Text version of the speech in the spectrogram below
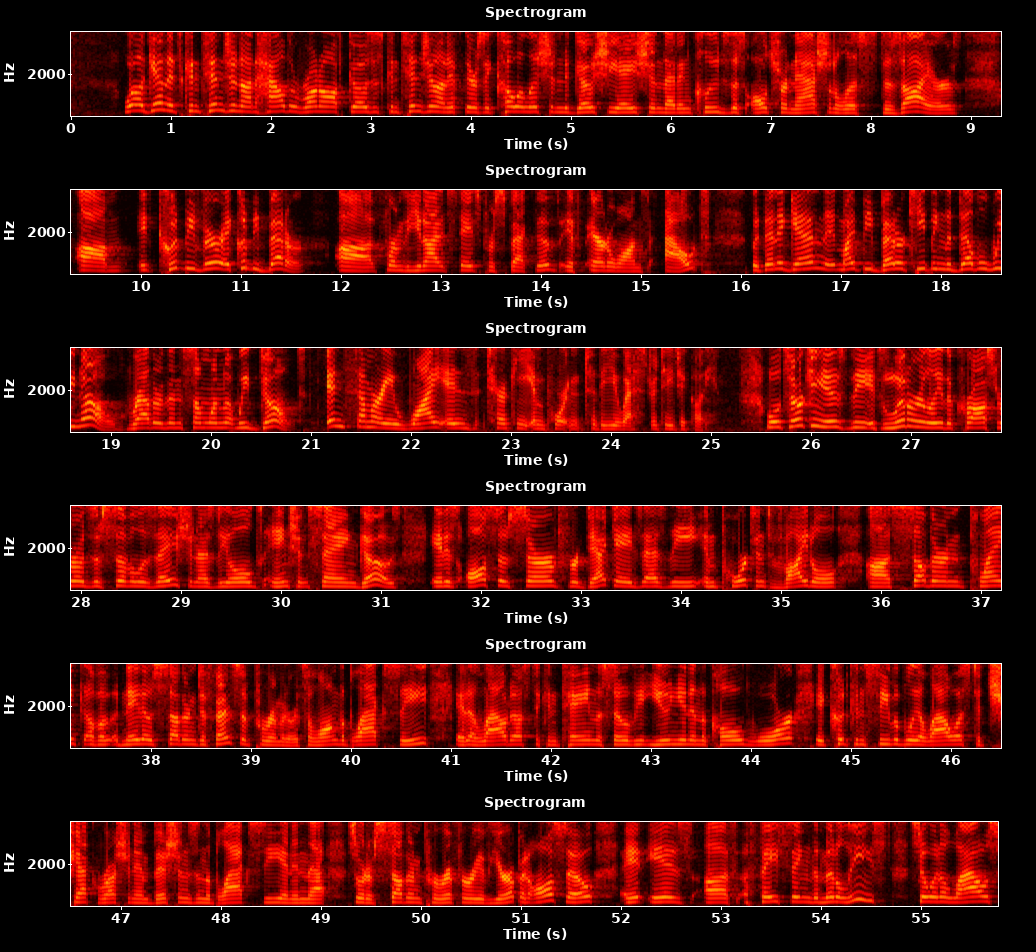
Well, again, it's contingent on how the runoff goes. It's contingent on if there's a coalition negotiation that includes this ultra nationalist desires. Um, it could be very, it could be better uh, from the United States perspective if Erdogan's out. But then again, it might be better keeping the devil we know rather than someone that we don't. In summary, why is Turkey important to the U.S. strategically? Well, Turkey is the, it's literally the crossroads of civilization, as the old ancient saying goes. It has also served for decades as the important, vital uh, southern plank of a NATO's southern defensive perimeter. It's along the Black Sea. It allowed us to contain the Soviet Union in the Cold War. It could conceivably allow us to check Russian ambitions in the Black Sea and in that sort of southern periphery of Europe. And also, it is uh, facing the Middle East, so it allows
